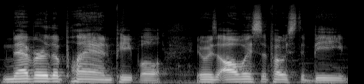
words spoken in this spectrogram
never the plan, people. It was always supposed to be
